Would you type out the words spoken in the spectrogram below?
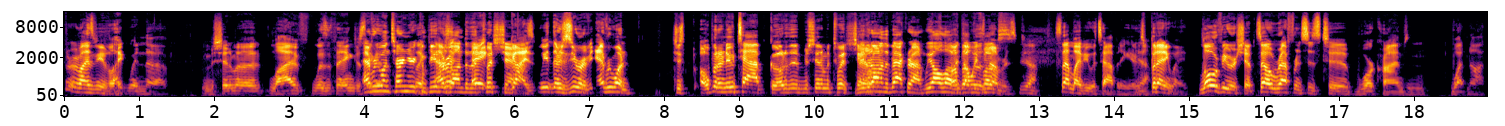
reminds me of like when uh, Machinima Live was a thing. Just like Everyone a- turn your like, computers every- onto the hey, Twitch channel. Guys, we, there's zero. Everyone, just open a new tab. Go to the Machinima Twitch channel. Leave it on in the background. We all love Bump it, don't we, folks? numbers. Yeah. So that might be what's happening here. Yeah. But anyway, lower viewership. So references to war crimes and whatnot.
